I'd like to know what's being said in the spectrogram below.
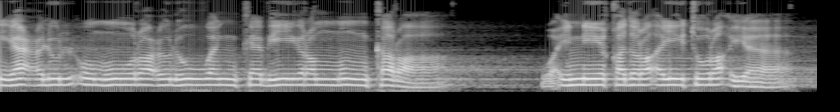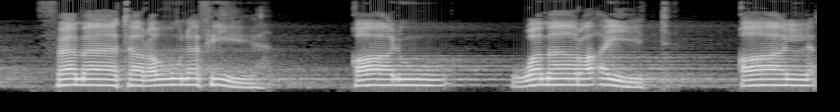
يعلو الأمور علوا كبيرا منكرا وإني قد رأيت رأيا فما ترون فيه. قالوا وما رأيت؟ قال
